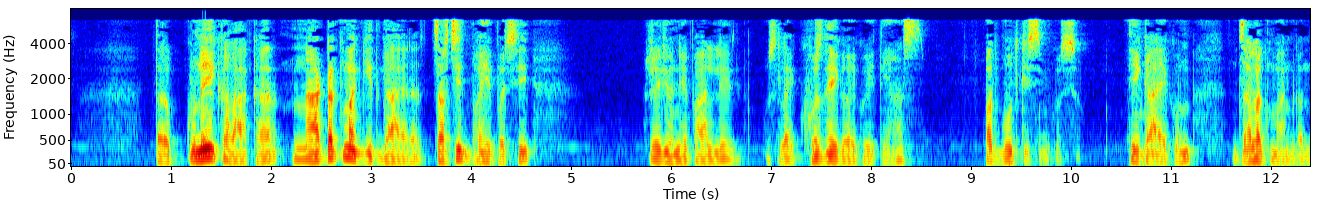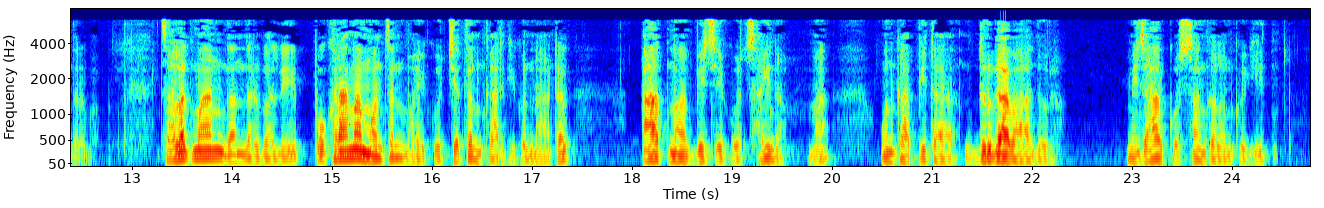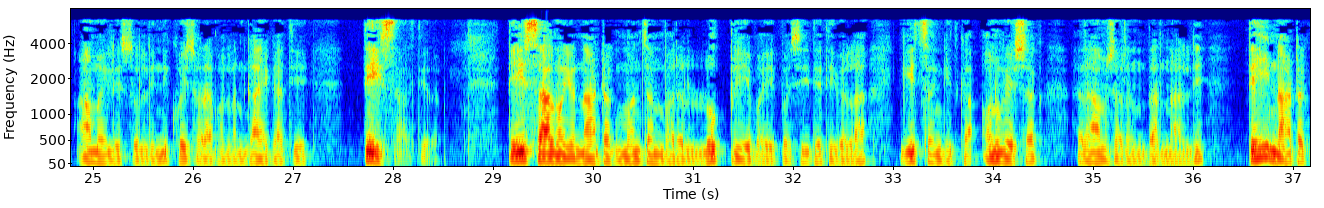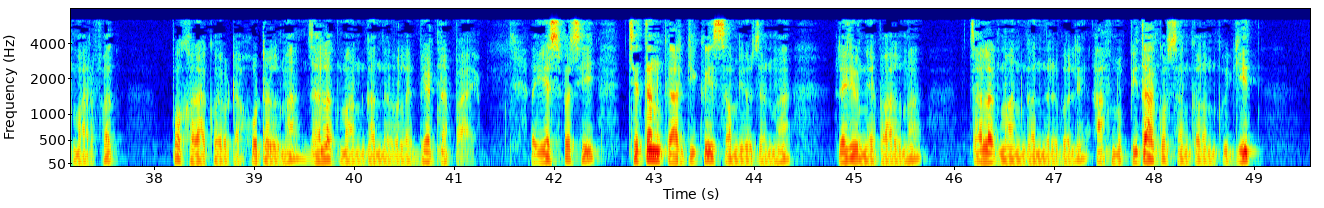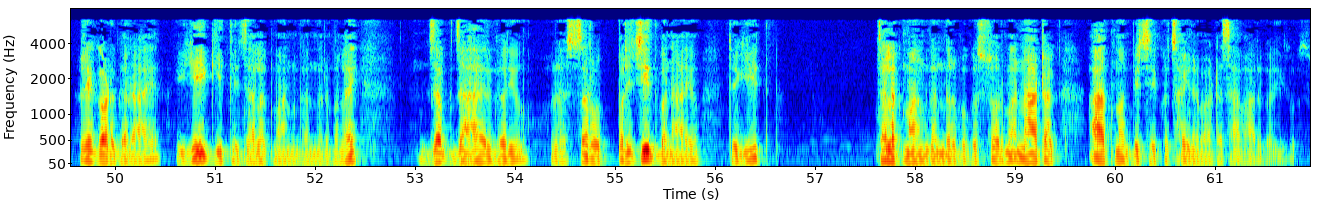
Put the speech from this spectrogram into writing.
तर कुनै कलाकार नाटकमा गीत गाएर चर्चित भएपछि रेडियो नेपालले उसलाई खोज्दै गएको इतिहास अद्भुत किसिमको छ। ती गायक हुन् झलकमान गन्धर्व। झलकमान गन्धर्वले पोखरामा मञ्चन भएको चेतन कार्कीको नाटक आत्मा बेचेको छैनमा उनका पिता दुर्गा बहादुर मिझारको संकलनको गीत आमैले सोल्लिनी खोइ छोरा भन्लान् गाएका थिए तेइस सालतिर। तेइस सालमा यो नाटक मञ्चन भएर लोकप्रिय भएपछि त्यति बेला गीत संगीतका अनुवेशक रामशरण दर्नालले त्यही नाटक मार्फत पोखराको एउटा होटलमा झलकमान गन्धर्वलाई भेट्न पाए र यसपछि चेतन कार्कीकै संयोजनमा रेडियो नेपालमा झलकमान गन्धर्वले आफ्नो पिताको संकलनको गीत रेकर्ड गराए। यही गीतले झलकमान गन्धर्वलाई जग जाहेर गर्यो र सर्वपरिचित बनायो। त्यो गीत झलकमान गन्धर्वको स्वरमा नाटक आत्मा बेचेको छैनबाट साभार गरिएको छ।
